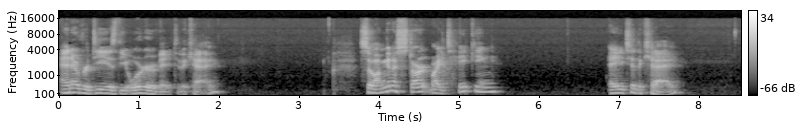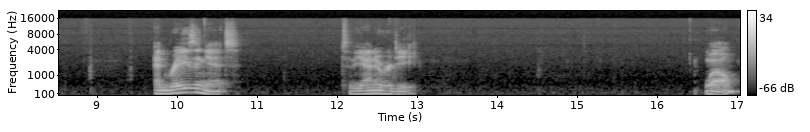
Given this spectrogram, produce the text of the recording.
n over d is the order of a to the k. So I'm going to start by taking a to the k and raising it to the n over d. Well,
